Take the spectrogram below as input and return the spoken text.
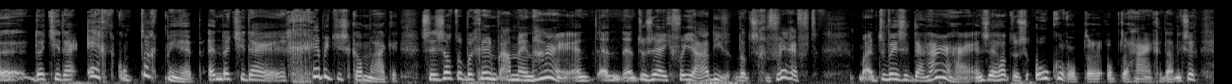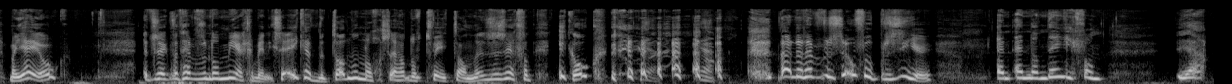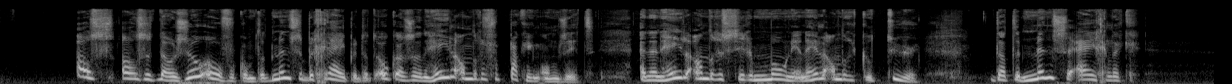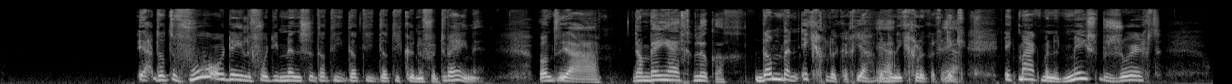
Uh, dat je daar echt contact mee hebt. En dat je daar gebbetjes kan maken. Ze zat op een gegeven moment aan mijn haar. En, en, en toen zei ik van ja, die, dat is geverfd. Maar toen wees ik naar haar haar. En ze had dus oker op de, op de haar gedaan. Ik zeg, maar jij ook? En toen zei ik, wat hebben we nog meer gemeen? Ik zei, ik heb mijn tanden nog. Ze had nog twee tanden. En ze zegt van, ik ook. Ja, ja. nou, dan hebben we zoveel plezier. En, en dan denk ik van, ja, als, als het nou zo overkomt dat mensen begrijpen... dat ook als er een hele andere verpakking om zit... en een hele andere ceremonie, een hele andere cultuur... dat de mensen eigenlijk... Ja, dat de vooroordelen voor die mensen dat die, dat die, dat die kunnen verdwijnen. Want ja... Dan ben jij gelukkig. Dan ben ik gelukkig, ja, dan ben ik gelukkig. Ik, ik maak me het meest bezorgd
